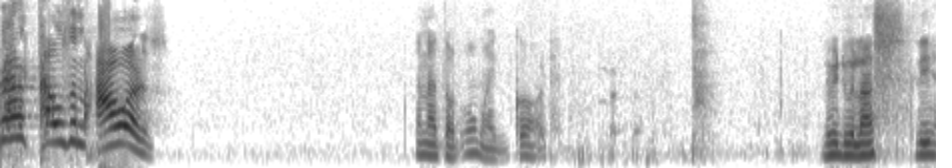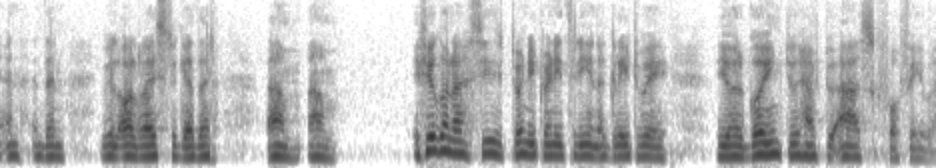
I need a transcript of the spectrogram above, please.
12,000 hours! And I thought, oh my God. Let me do lastly, and, and then we'll all rise together. Um, um, if you're going to see 2023 in a great way, you're going to have to ask for favor.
